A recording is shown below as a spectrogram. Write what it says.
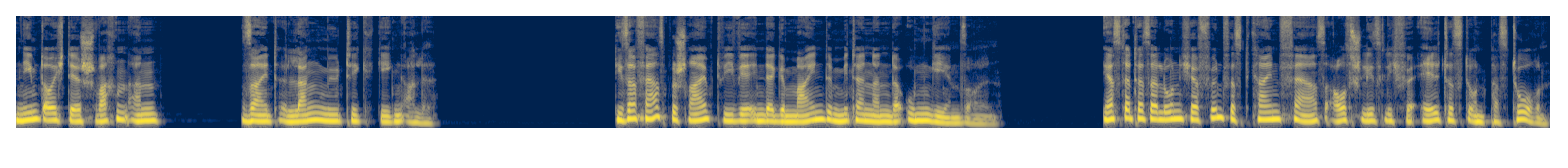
nehmt euch der Schwachen an, seid langmütig gegen alle. Dieser Vers beschreibt, wie wir in der Gemeinde miteinander umgehen sollen. 1. Thessalonicher 5 ist kein Vers ausschließlich für Älteste und Pastoren.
